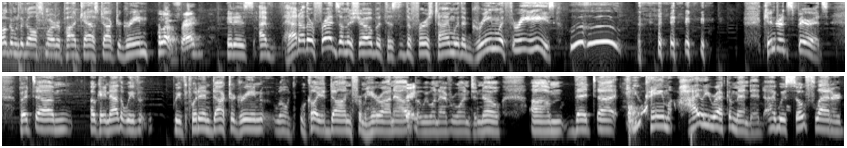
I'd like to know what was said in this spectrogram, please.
Welcome to the Golf Smarter podcast, Dr. Greene. Hello, Fred. It is, I've had other Freds on the show, but this is the first time with a green with three E's. Woohoo! Kindred spirits. But um, okay, now that we've we've put in Dr. Greene, we'll we'll call you Don from here on out, Great. but we want everyone to know um, that uh, you came highly recommended. I was so flattered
